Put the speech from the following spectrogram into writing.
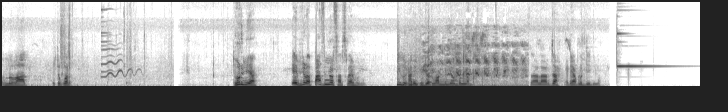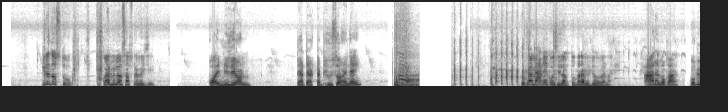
ধন্যবাদ। এটা কর। ধুর মিয়া। এই ভিডিওটা পাঁচ মিলিয়ন সাবস্ক্রাইব হবে আমি ভিডিওতে ওয়ান মিলিয়ন বললাম। তাহলে আর যা এটা আপলোড দিয়ে দিব। কিরে দোস্ত কয় মিলিয়ন সাবস্ক্রাইব হয়েছে? কয় মিলিয়ন এটা একটা ভিউসও হয় নাই। তোকে আমি আগে কইছিলাম তোর দ্বারা ভিডিও হবে না। আরে বোকা কবি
